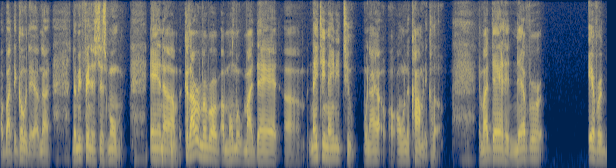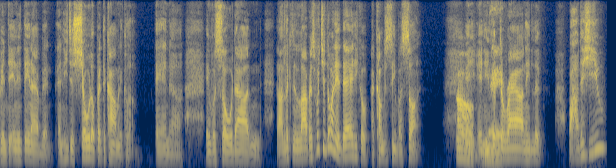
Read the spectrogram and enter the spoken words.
I'm about to go there. I'm not. Let me finish this moment, and because um, I remember a, a, moment with my dad, 1992, um, when I uh, owned a comedy club, and my dad had never, ever been to anything I've been, and he just showed up at the comedy club, and uh, it was sold out. And I looked in the lobby. I said, "What you doing here, Dad?" He go, "I come to see my son." Oh, and, and he looked around. He looked, "Wow, this you?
